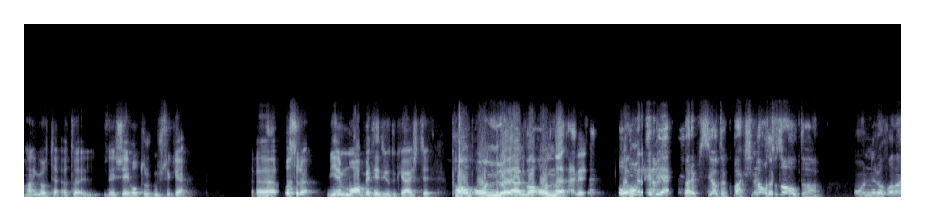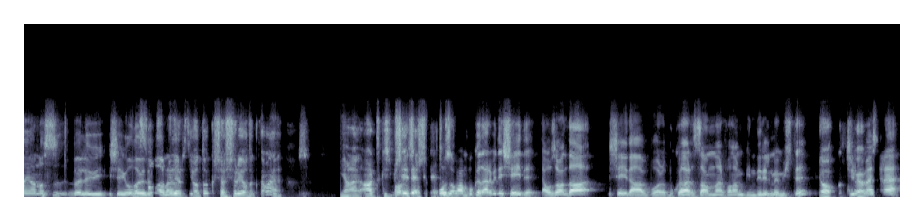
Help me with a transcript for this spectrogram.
hangi otel, otelde şey oturmuştuk ya. Ee, o sıra yine muhabbet ediyorduk ya işte. Pound 10 lira yani. falan. 10 lira, hani 10 10 liraydı ya. garipsiyorduk. Bak şimdi 30 oldu. 10 lira falan ya nasıl böyle bir şey Nasıl oluyordu falan. olabilir diyorduk. Şaşırıyorduk değil mi? Yani artık hiçbir şey şaşırmıyoruz. O zaman bu kadar bir de şeydi. Ya o zaman daha şeydi abi bu arada. Bu kadar zamlar falan bindirilmemişti. Yok. Şimdi evet. mesela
